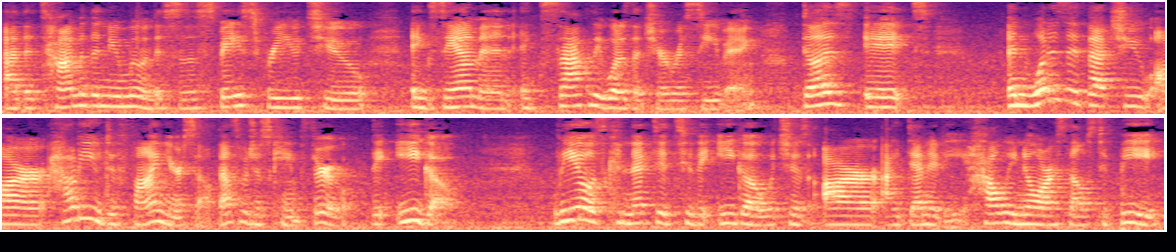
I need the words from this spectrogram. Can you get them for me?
at the time of the new moon this is a space for you to examine exactly what is that you're receiving. Does it and what is it that you are how do you define yourself? That's what just came through. The ego leo is connected to the ego which is our identity how we know ourselves to be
